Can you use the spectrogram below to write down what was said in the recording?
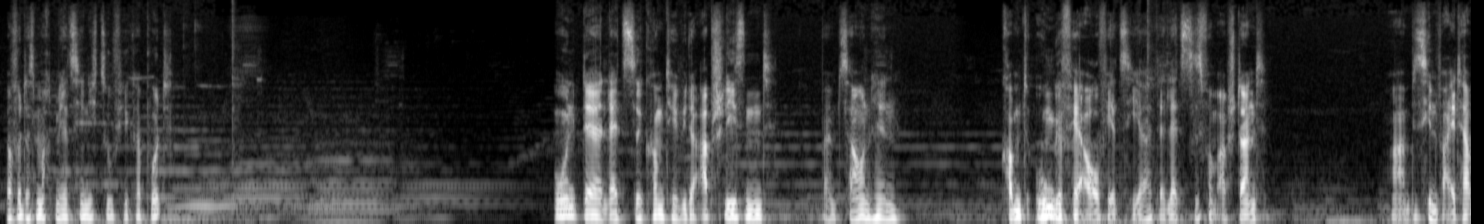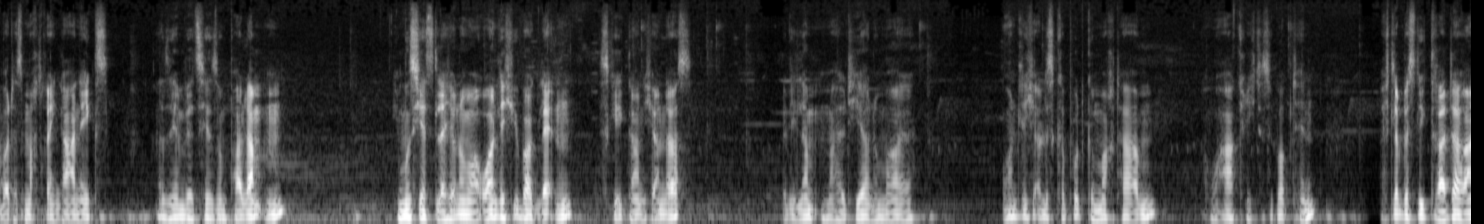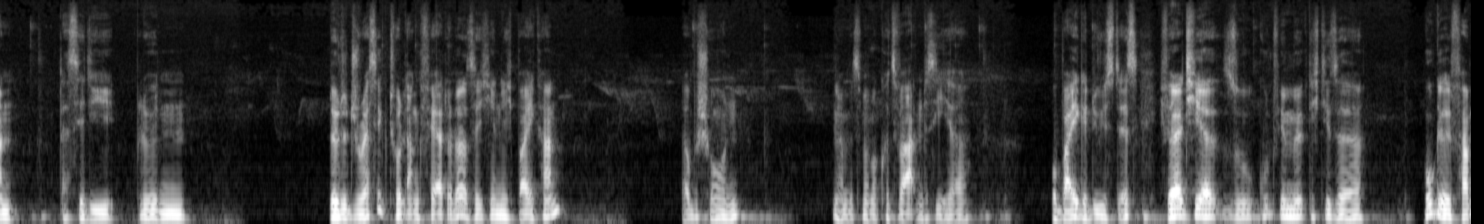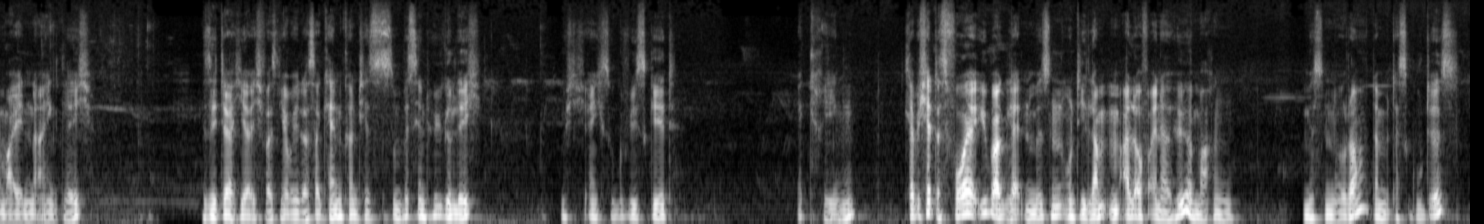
Ich hoffe, das macht mir jetzt hier nicht zu viel kaputt. Und der letzte kommt hier wieder abschließend beim Zaun hin. Kommt ungefähr auf jetzt hier. Der letzte ist vom Abstand ah, ein bisschen weiter, aber das macht rein gar nichts. Da sehen wir jetzt hier so ein paar Lampen. Die muss ich jetzt gleich auch nochmal ordentlich überglätten. Das geht gar nicht anders. Weil die Lampen halt hier nochmal ordentlich alles kaputt gemacht haben. Oha, kriege ich das überhaupt hin? Ich glaube, das liegt gerade daran, dass hier die blöden blöde Jurassic Tour langfährt, oder? Dass ich hier nicht bei kann. Ich glaube schon. Ja, müssen wir mal kurz warten, bis sie hier vorbeigedüst ist. Ich will halt hier so gut wie möglich diese Huggel vermeiden eigentlich. Ihr seht ja hier, ich weiß nicht, ob ihr das erkennen könnt. Hier ist es so ein bisschen hügelig. Möchte ich eigentlich so gut wie es geht wegkriegen. Ich glaube, ich hätte das vorher überglätten müssen und die Lampen alle auf einer Höhe machen müssen, oder? Damit das gut ist.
